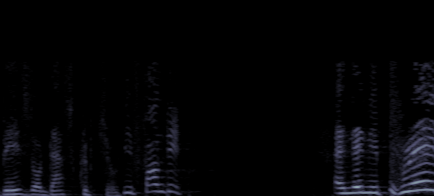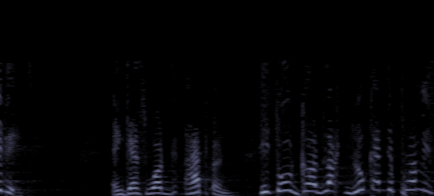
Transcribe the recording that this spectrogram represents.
based on that scripture. He found it. And then he prayed it. And guess what happened? He told God, look, look at the promise.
